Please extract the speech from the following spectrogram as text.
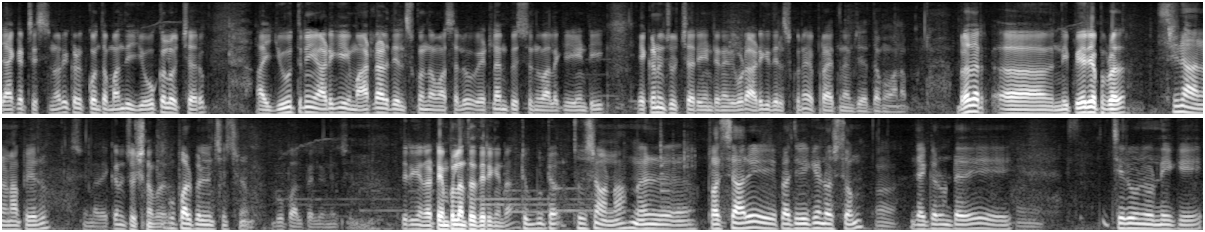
జాకెట్స్ ఇస్తున్నారు. ఇక్కడ కొంతమంది యువకులు వచ్చారు. ఆ యూత్ని అడిగి మాట్లాడి తెలుసుకుందాం అసలు. ఎట్లా అనిపిస్తుంది వాళ్ళకి? ఏంటి? ఎక్కడి నుంచి వచ్చారు? ఏంటి అనేది కూడా అడిగి తెలుసుకునే ప్రయత్నం చేద్దాం మనం. బ్రదర్ నీ పేరు చెప్పు బ్రదర్ శ్రీనారాయణ నా పేరు. శ్రీనాథ్ ఎక్కడి నుంచి బ్రదర్ భూపాలపల్లి నుంచి వచ్చినాం. భూపాలపల్లి నుంచి. తిరిగిన టెంపుల్ అంతా తిరిగినా ట్రిప్ ట- చూసినామన్నా మేము ప్రతిసారి ప్రతి వీకెండ్ వస్తాం. దగ్గర ఉంటుంది చెరువు నీకి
